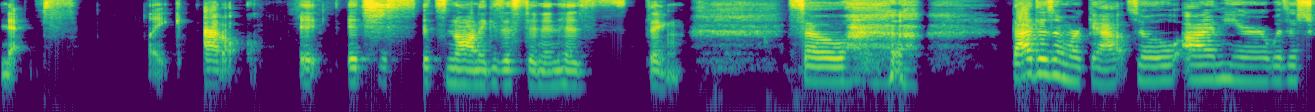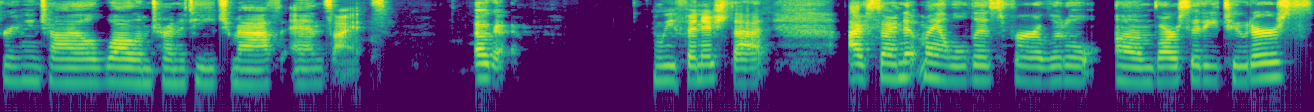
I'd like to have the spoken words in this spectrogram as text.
naps, like at all. It it's just it's non-existent in his thing. So that doesn't work out. So I'm here with a screaming child while I'm trying to teach math and science. Okay. We finished that. I've signed up my oldest for a little um, varsity tutors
